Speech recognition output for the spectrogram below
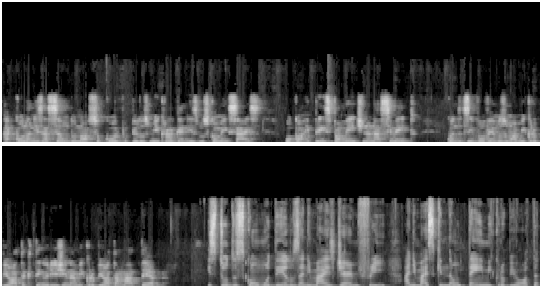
A colonização do nosso corpo pelos microorganismos comensais ocorre principalmente no nascimento, quando desenvolvemos uma microbiota que tem origem na microbiota materna. Estudos com modelos animais germ-free, animais que não têm microbiota,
